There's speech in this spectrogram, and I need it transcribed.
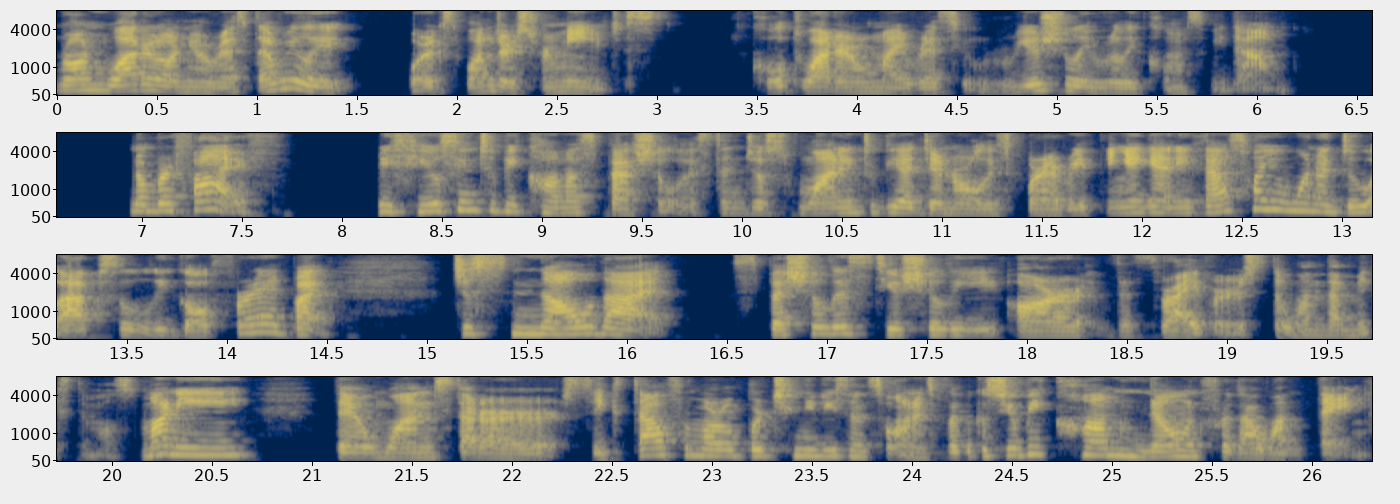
run water on your wrist. That really works wonders for me. Just cold water on my wrist usually really calms me down. Number five, refusing to become a specialist and just wanting to be a generalist for everything. Again, if that's what you want to do, absolutely go for it. But just know that specialists usually are the thrivers, the one that makes the most money, the ones that are seeked out for more opportunities and so on and so forth, because you become known for that one thing.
